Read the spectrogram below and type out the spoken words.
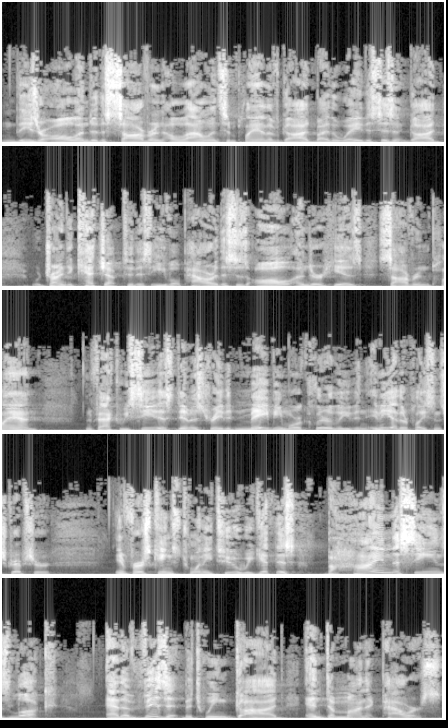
These are all under the sovereign allowance and plan of God, by the way. This isn't God trying to catch up to this evil power. This is all under His sovereign plan. In fact, we see this demonstrated maybe more clearly than any other place in Scripture. In 1 Kings 22, we get this behind the scenes look at a visit between God and demonic powers.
